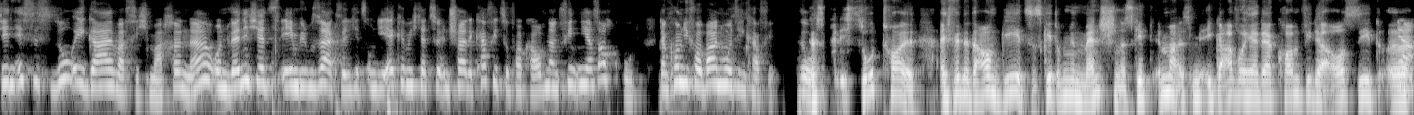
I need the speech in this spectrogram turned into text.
Denen ist es so egal, was ich mache, ne? Und wenn ich jetzt eben, wie du sagst, wenn ich jetzt um die Ecke mich dazu entscheide, Kaffee zu verkaufen, dann finden die das auch gut. Dann kommen die vorbei und holen sich einen Kaffee. So. Das finde ich so toll. Ich finde, darum geht's. Es geht um den Menschen. Es geht immer, ist mir egal, woher der kommt, wie der aussieht. Äh, ja.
